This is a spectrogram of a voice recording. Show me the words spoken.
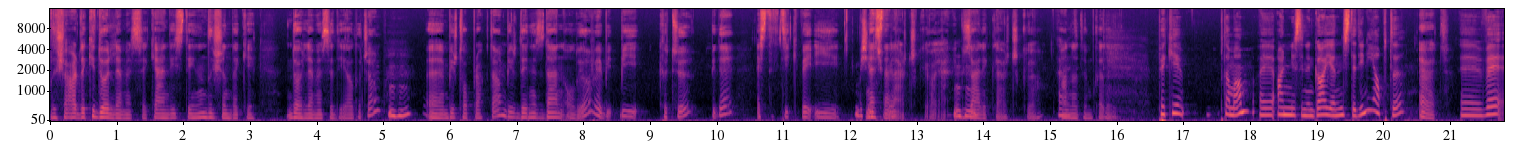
dışarıdaki döllemesi, kendi isteğinin dışındaki döllemesi diye alacağım. Hı hı. E, bir topraktan, bir denizden oluyor ve bir, bir kötü, bir de estetik ve iyi Bir şey çıkıyor. nesneler çıkıyor, yani Hı hı. güzellikler çıkıyor Evet. anladığım kadarıyla. Peki tamam e, annesinin Gaia'nın istediğini yaptı Evet. E, ve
